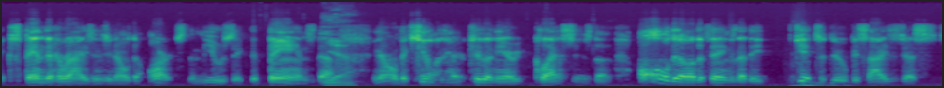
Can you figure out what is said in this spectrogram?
expand their horizons. You know, the arts, the music, the bands, the yeah you know, the culinary culinary classes, the all the other things that they get to do besides just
